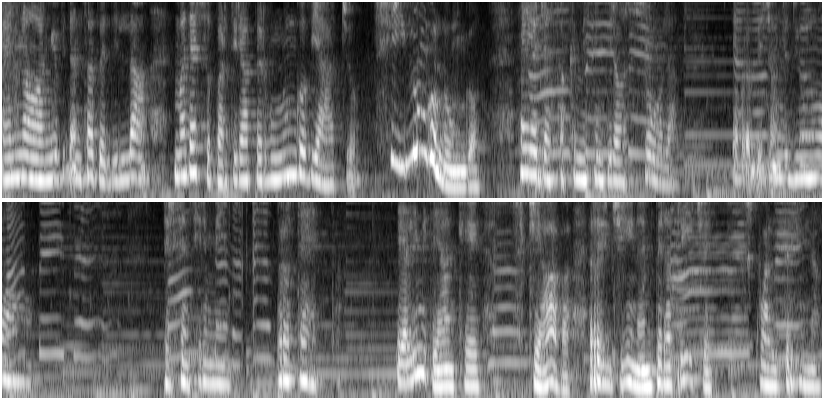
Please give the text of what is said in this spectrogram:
Eh no, il mio fidanzato è di là, ma adesso partirà per un lungo viaggio. Sì, lungo lungo. E io già so che mi sentirò sola e avrò bisogno di un uomo per sentirmi protetta e al limite anche schiava, regina, imperatrice, squaldrina,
